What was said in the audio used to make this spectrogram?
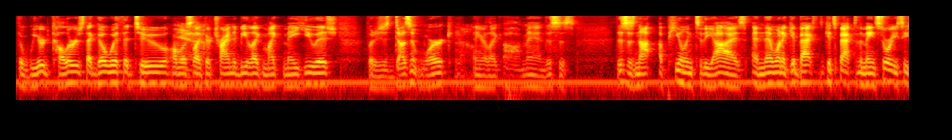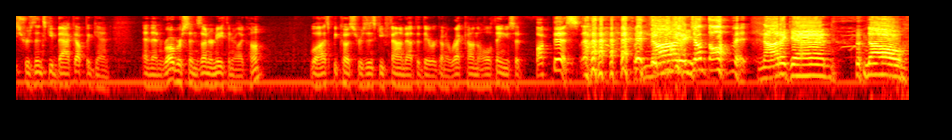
the weird colors that go with it too, almost Yeah. like they're trying to be like Mike Mayhew-ish, but it just doesn't work. No. And you're like, oh man, this is this is not appealing to the eyes. And then when it get back gets back to the main story, you see Straczynski back up again, and then Roberson's underneath, and you're like, huh? Well, that's because Straczynski found out that they were going to retcon the whole thing. He said, "Fuck this!" not he a- jumped off it. Not again. No,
